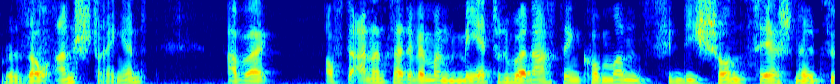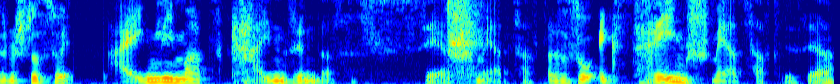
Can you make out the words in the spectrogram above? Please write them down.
oder sau anstrengend. Aber auf der anderen Seite, wenn man mehr drüber nachdenkt, kommt man, finde ich, schon sehr schnell zu dem Schluss, eigentlich macht es keinen Sinn, dass es sehr schmerzhaft, also so extrem schmerzhaft ist, ja.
